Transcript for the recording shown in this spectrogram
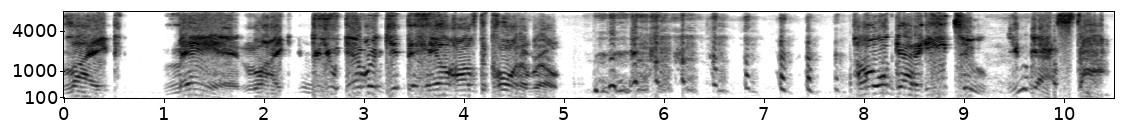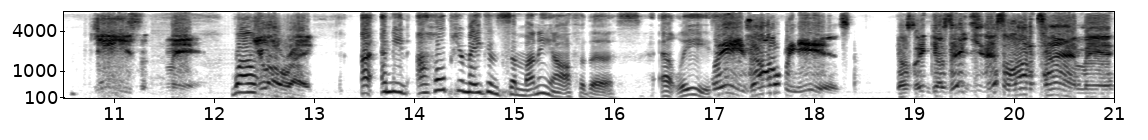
Like, man, like, do you ever get the hell off the corner, bro? Ho gotta eat too. You gotta stop. Jesus, man. well, You all right? I, I mean, I hope you're making some money off of this, at least. Please, I hope he is. Cause, cause that- that's a lot of time, man.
